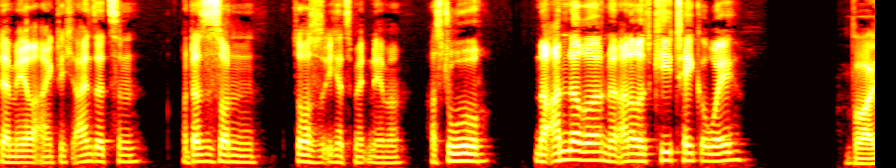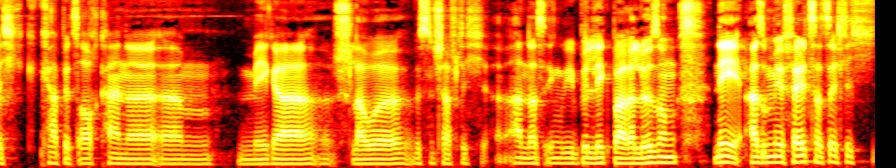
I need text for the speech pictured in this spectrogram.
der Meere eigentlich einsetzen. Und das ist so ein sowas, was ich jetzt mitnehme. Hast du eine andere, eine andere Key Takeaway? Boah, ich habe jetzt auch keine ähm, mega schlaue, wissenschaftlich anders irgendwie belegbare Lösung. Nee, also mir fällt tatsächlich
